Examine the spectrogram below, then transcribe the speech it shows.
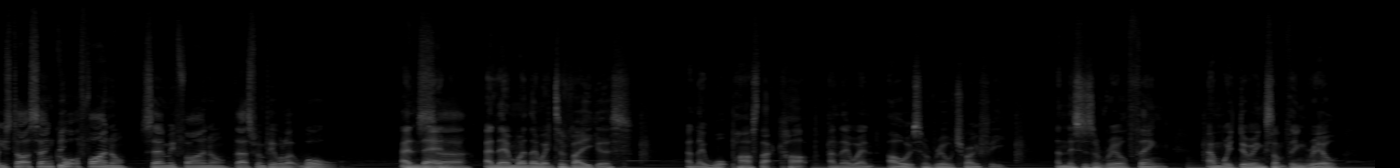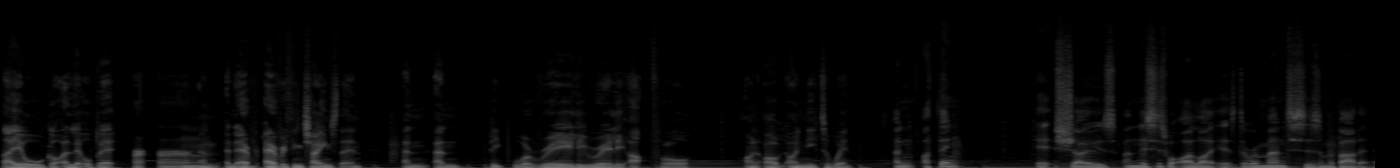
you start saying big- quarterfinal, semi-final. That's when people are like, "Whoa!" And It's, then uh, and then when they went to Vegas and they walked past that cup and they went, "Oh, it's a real trophy, and this is a real thing, and we're doing something real." They all got a little bit, uh, uh, Mm. and and ev- everything changed then, and and people were really really up for, I I, I need to win. and I think it shows, and this is what I like, it's the romanticism about it.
